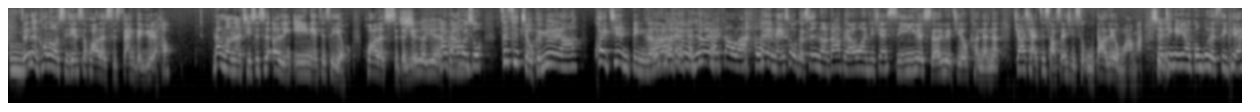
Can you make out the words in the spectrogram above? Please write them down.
整整空头的时间是花了十三个月哈。那么呢，其实是二零一一年，这次也花了十个月。十个月。那大家会说，这次九个月啊，快见顶了啊，对不对？快到了。对，没错。可是呢，大家不要忘记，现在十一月、十二月极有可能呢，加起来至少升息是五到六码嘛。那今天要公布的 CPI，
